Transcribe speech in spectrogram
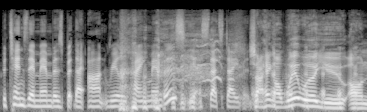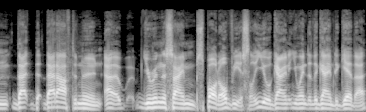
pretends they're members, but they aren't really paying members. yes, that's David. So hang on, where were you on that that afternoon? Uh, you're in the same spot, obviously. You were going, you went to the game together.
